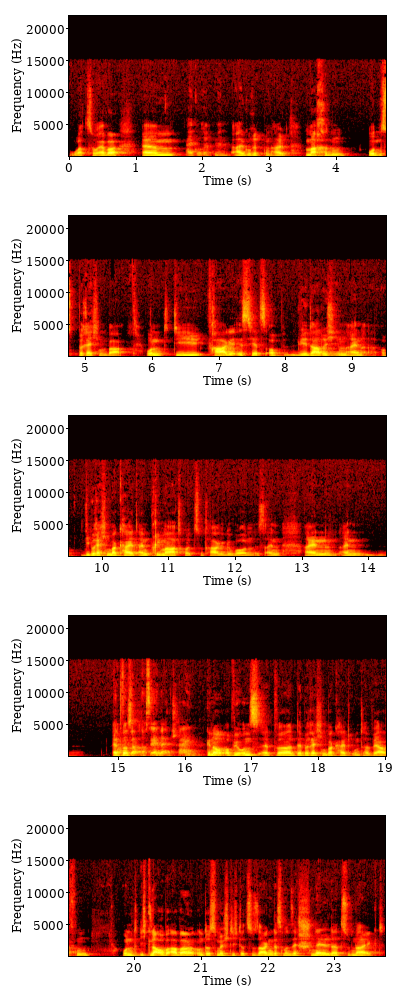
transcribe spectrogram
whatsoever, ähm, Algorithmen. Algorithmen halt, machen uns berechenbar. Und die Frage ist jetzt, ob wir dadurch in ein, ob die Berechenbarkeit ein Primat heutzutage geworden ist, ein, ein, ein etwas. Ob wir noch selber entscheiden. Genau, ob wir uns etwa der Berechenbarkeit unterwerfen. Und ich glaube aber, und das möchte ich dazu sagen, dass man sehr schnell dazu neigt,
